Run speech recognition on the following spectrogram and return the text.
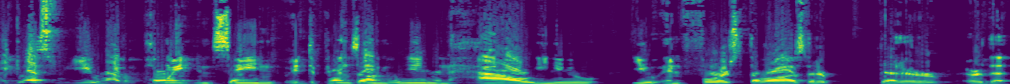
I guess you have a point in saying it depends on when and how you you enforce the laws that are that are or the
